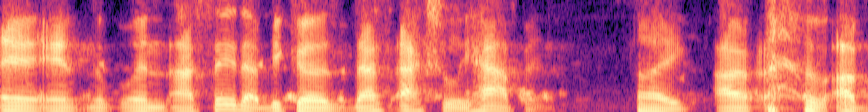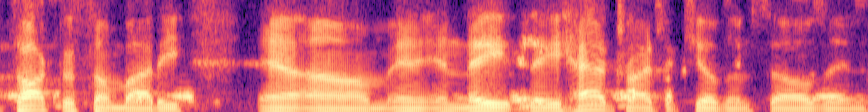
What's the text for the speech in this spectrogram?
And, and when I say that because that's actually happened. Like I, I've talked to somebody, and um, and, and they they had tried to kill themselves, and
